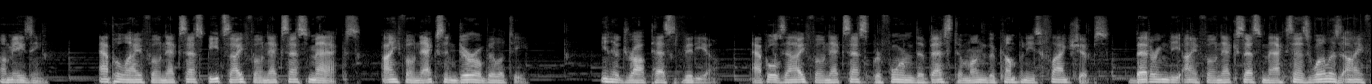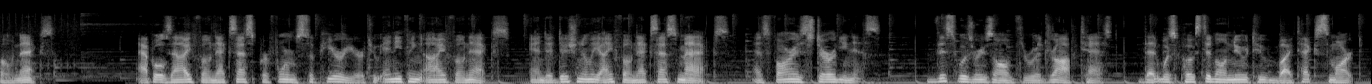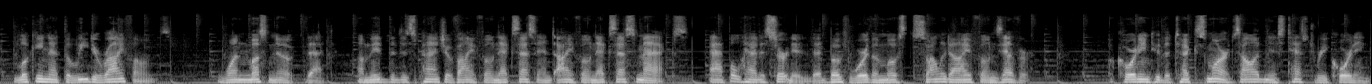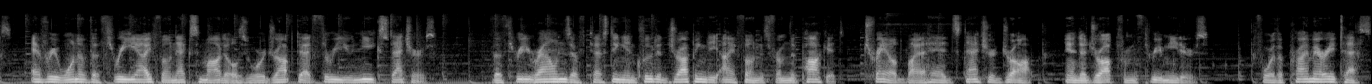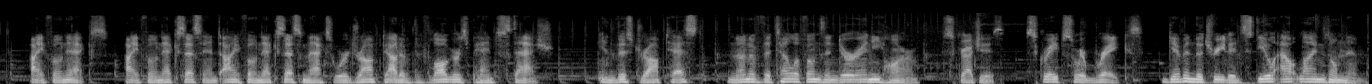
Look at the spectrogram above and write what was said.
Amazing. Apple iPhone XS beats iPhone XS Max, iPhone X in durability. In a drop test video, Apple's iPhone XS performed the best among the company's flagships, bettering the iPhone XS Max as well as iPhone X. Apple's iPhone XS performs superior to anything iPhone X, and additionally iPhone XS Max, as far as sturdiness. This was resolved through a drop test, that was posted on YouTube by TechSmart, looking at the leader iPhones. One must note that, amid the dispatch of iPhone XS and iPhone XS Max, Apple had asserted that both were the most solid iPhones ever. According to the TechSmart solidness test recordings, every one of the three iPhone X models were dropped at three unique statures. The three rounds of testing included dropping the iPhones from the pocket, trailed by a head stature drop, and a drop from 3 meters. For the primary test, iPhone X, iPhone XS and iPhone XS Max were dropped out of the vlogger's pants stash. In this drop test, none of the telephones endure any harm, scratches, scrapes or breaks, given the treated steel outlines on them.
